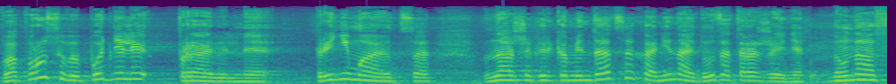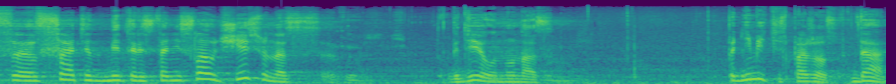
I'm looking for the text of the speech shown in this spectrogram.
Вопросы вы подняли правильные принимаются. В наших рекомендациях они найдут отражение. У нас э, Сатин Дмитрий Станиславович есть у нас? Где он у нас? Поднимитесь, пожалуйста. Да,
